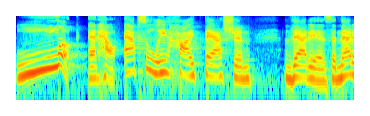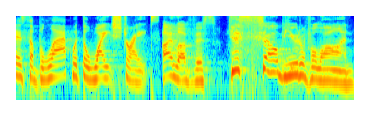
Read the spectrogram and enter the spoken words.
look at how absolutely high fashion that is. And that is the black with the white stripes. I love this. It's so beautiful on.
